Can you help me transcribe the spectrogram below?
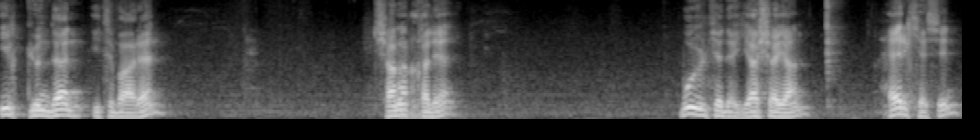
ilk günden itibaren Çanakkale bu ülkede yaşayan herkesin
